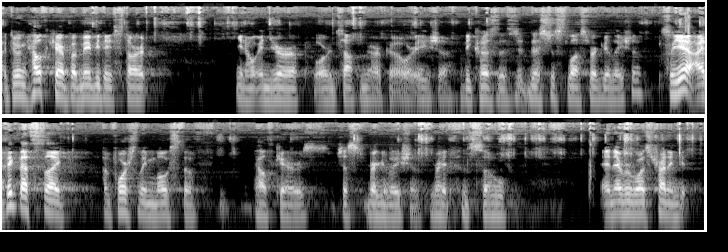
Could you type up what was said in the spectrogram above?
are doing healthcare, but maybe they start, you know, in Europe or in South America or Asia because there's, there's just less regulation. So yeah, I think that's like unfortunately most of healthcare is just regulation, right? And so, and everyone's trying to get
